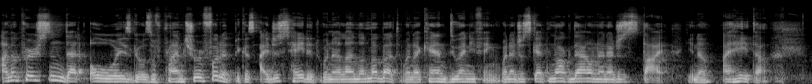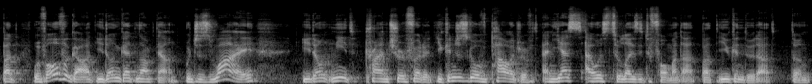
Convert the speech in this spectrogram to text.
I'm a person that always goes with Prime Sure-Footed, because I just hate it when I land on my butt, when I can't do anything, when I just get knocked down and I just die, you know? I hate that. But with Overguard, you don't get knocked down, which is why you don't need Prime Sure-Footed. You can just go with Power Drift. And yes, I was too lazy to format that, but you can do that. Don't,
